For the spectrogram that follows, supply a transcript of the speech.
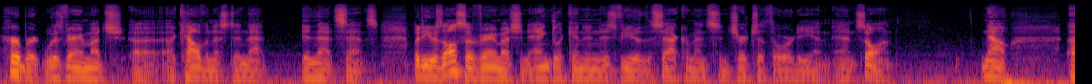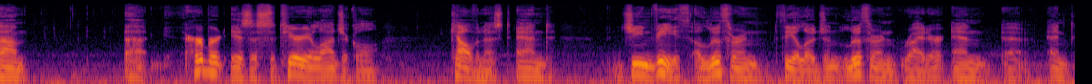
Herbert was very much uh, a Calvinist in that in that sense. But he was also very much an Anglican in his view of the sacraments and church authority and, and so on. Now, um, uh, Herbert is a soteriological Calvinist, and Gene Veith, a Lutheran theologian, Lutheran writer, and uh, and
